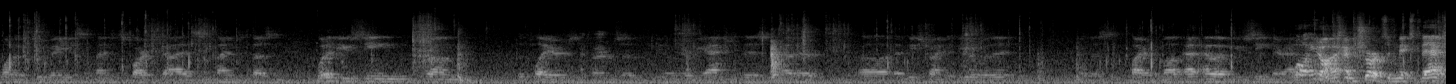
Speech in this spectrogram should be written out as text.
one of two ways. Sometimes it sparks guys, sometimes it doesn't. What have you seen from the players in terms of, you know, their reaction to this, and how they're, uh, at least trying to deal with it? This fired them up. How, how have you seen their attitude? Well, you know, I- I'm sure it's a mixed bag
